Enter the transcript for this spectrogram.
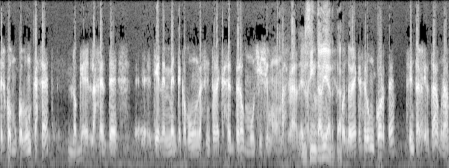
Es como, como un cassette, lo que la gente eh, tiene en mente como una cinta de cassette, pero muchísimo más grande. El ¿no? cinta abierta. Cuando había que hacer un corte, cinta abierta, una,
